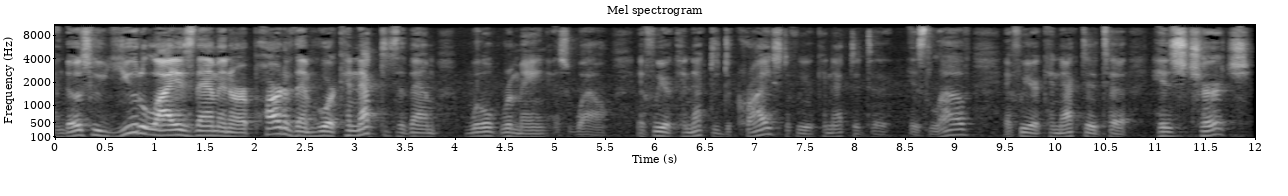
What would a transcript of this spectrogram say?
And those who utilize them and are a part of them, who are connected to them, will remain as well. If we are connected to Christ, if we are connected to His love, if we are connected to His church,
